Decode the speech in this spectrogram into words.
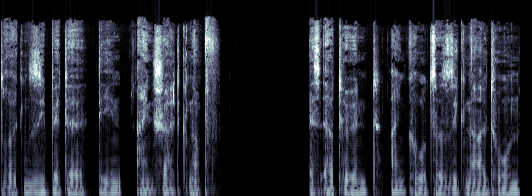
drücken Sie bitte den Einschaltknopf. Es ertönt ein kurzer Signalton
